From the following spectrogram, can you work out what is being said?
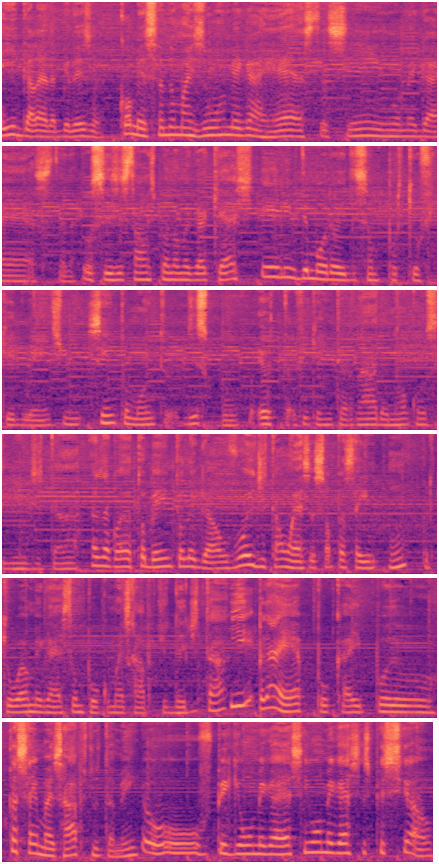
Aí galera, beleza? Começando mais um Omega Extra, sim, Omega Extra. Vocês estavam esperando o Omega Cast, ele demorou a edição porque eu fiquei doente. Sinto muito, desculpa. Eu fiquei internado, não consegui editar. Mas agora eu tô bem, tô legal. Vou editar um extra só pra sair um, porque o Omega Extra é um pouco mais rápido de editar. E pra época e por pra sair mais rápido também, eu peguei um Omega Extra e um Omega Extra especial.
